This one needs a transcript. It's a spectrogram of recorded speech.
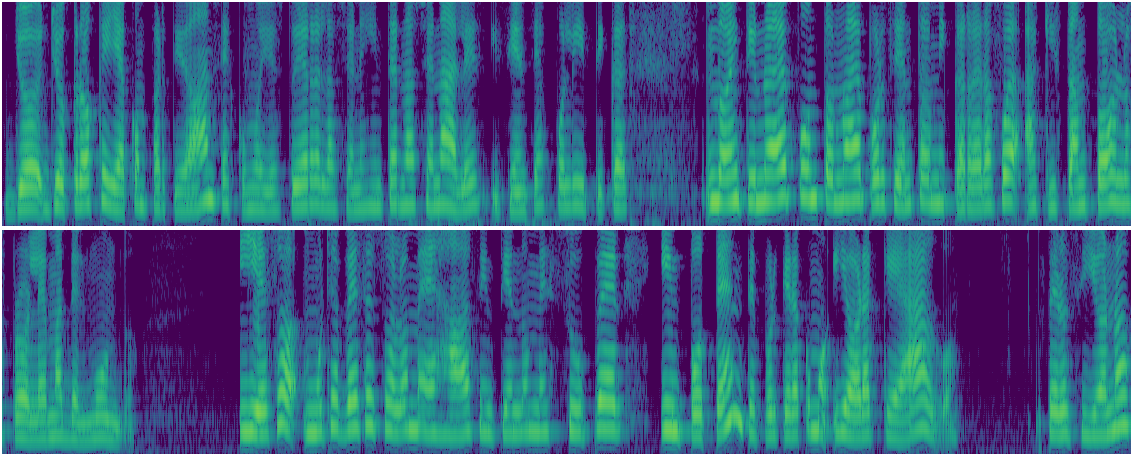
Yo, yo creo que ya he compartido antes, como yo estudié Relaciones Internacionales y Ciencias Políticas, 99.9% de mi carrera fue aquí están todos los problemas del mundo. Y eso muchas veces solo me dejaba sintiéndome súper impotente porque era como, ¿y ahora qué hago? Pero si yo no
